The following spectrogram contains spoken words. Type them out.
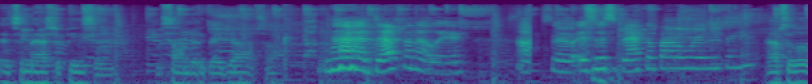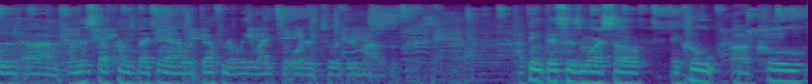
it's a masterpiece and Sam did a great job, so. Definitely. Uh, so is this backup bottle worthy for you? Absolutely. Uh, when this stuff comes back in, I would definitely like to order two or three bottles of this. Uh, I think this is more so a cool, uh, cool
